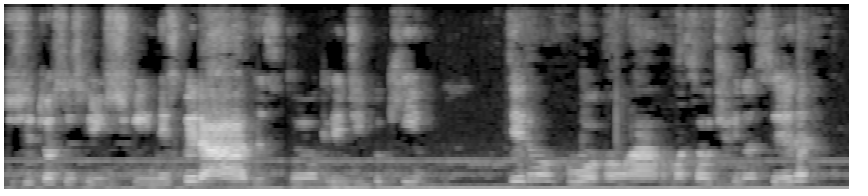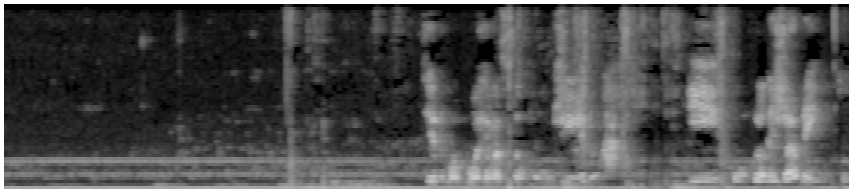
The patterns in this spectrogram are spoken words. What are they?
de situações inesperadas. Então eu acredito que ter uma boa uma saúde financeira ter uma boa relação com o dinheiro e com planejamento.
